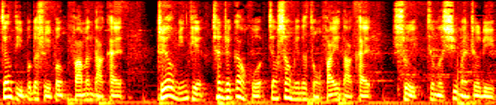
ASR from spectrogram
将底部的水泵阀门打开。只要明天趁着干活将上面的总阀一打开，水就能蓄满这里。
